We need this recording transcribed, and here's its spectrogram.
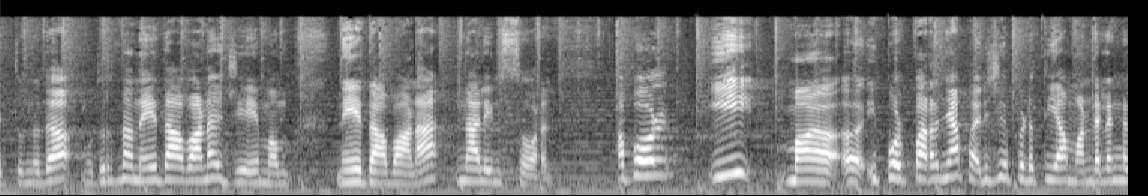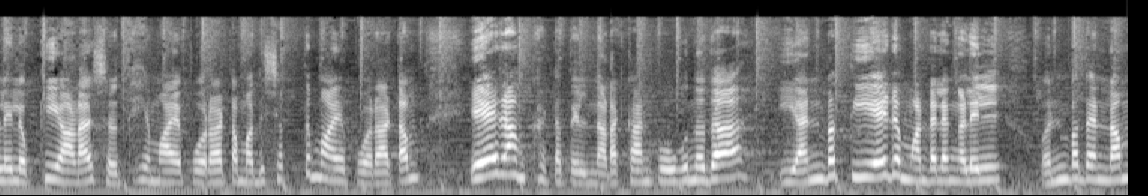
എത്തുന്നത്. മുതിർന്ന നേതാവാണ് ജെ എം എം നേതാവാണ് നളിൻ സോറൻ. അപ്പോൾ ഈ ഇപ്പോൾ പറഞ്ഞ പരിചയപ്പെടുത്തിയ മണ്ഡലങ്ങളിലൊക്കെയാണ് ശ്രദ്ധേയമായ പോരാട്ടം അതിശക്തമായ പോരാട്ടം ഏഴാം ഘട്ടത്തിൽ നടക്കാൻ പോകുന്നത്. ഈ അൻപത്തിയേഴ് മണ്ഡലങ്ങളിൽ ഒൻപതെണ്ണം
